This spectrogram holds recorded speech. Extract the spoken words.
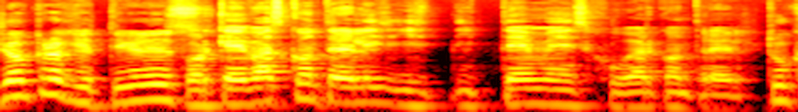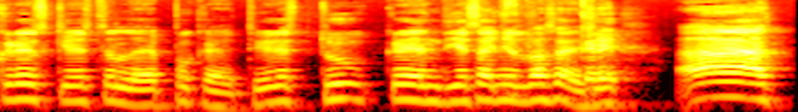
Yo creo que Tigres... Porque vas contra él y, y temes jugar contra él. ¿Tú crees que esta es la época de Tigres? ¿Tú crees en 10 años vas a decir, Cre- ah,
